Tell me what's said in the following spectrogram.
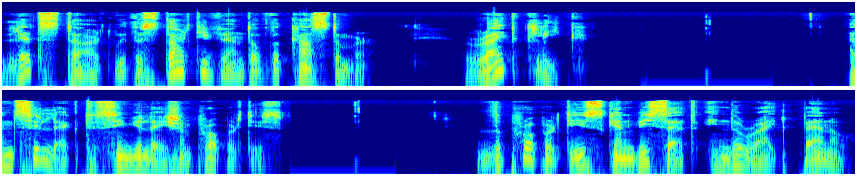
Let's start with the start event of the customer. Right-click and select Simulation Properties. The properties can be set in the right panel.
